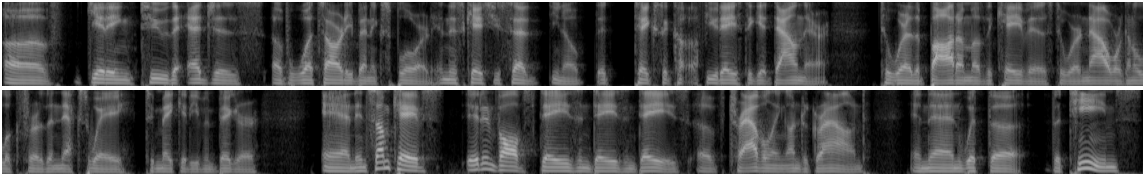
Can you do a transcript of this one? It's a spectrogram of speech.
of getting to the edges of what's already been explored. In this case, you said, you know, it takes a, a few days to get down there to where the bottom of the cave is, to where now we're going to look for the next way to make it even bigger. And in some caves, it involves days and days and days of traveling underground. And then with the the teams,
